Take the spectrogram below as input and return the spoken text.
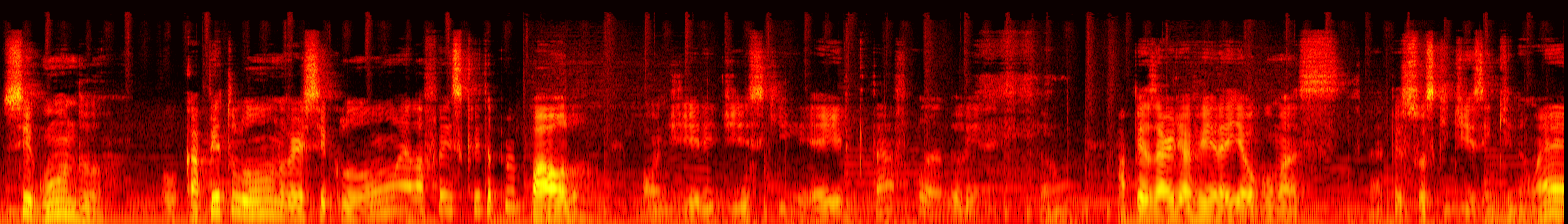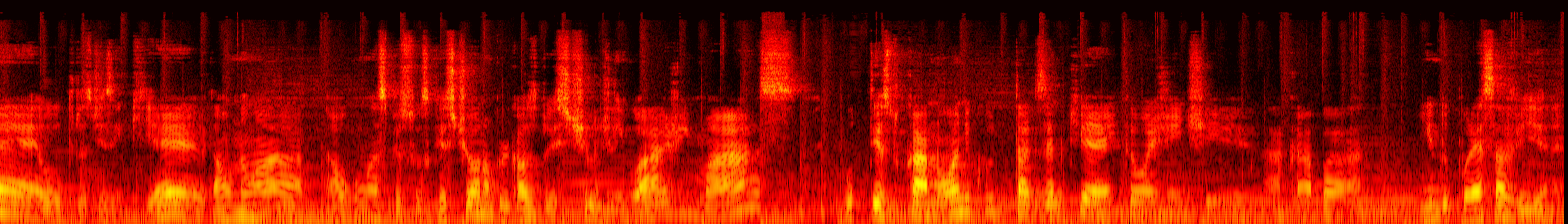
Segundo o capítulo 1, no versículo 1, ela foi escrita por Paulo, onde ele diz que é ele que está falando ali, né? Então, apesar de haver aí algumas né, pessoas que dizem que não é, outros dizem que é, então não há algumas pessoas questionam por causa do estilo de linguagem, mas o texto canônico está dizendo que é, então a gente acaba indo por essa via, né?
